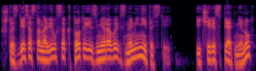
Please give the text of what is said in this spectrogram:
что здесь остановился кто-то из мировых знаменитостей, и через пять минут,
